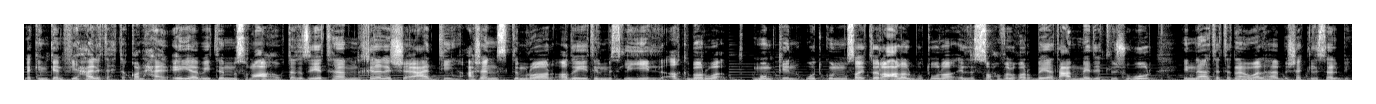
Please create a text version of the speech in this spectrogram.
لكن كان في حالة احتقان حقيقية بيتم صنعها وتغذيتها من خلال الشائعات دي عشان استمرار قضية المثليين لأكبر وقت ممكن وتكون مسيطرة على البطولة اللي الصحف الغربية اتعمدت لشهور إنها تتناولها بشكل سلبي،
